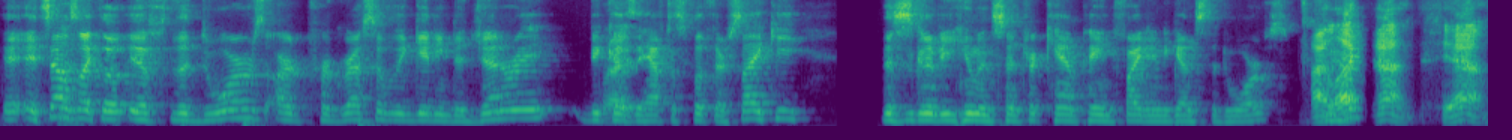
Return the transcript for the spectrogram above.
it, it sounds like though if the dwarves are progressively getting degenerate because Right. they have to split their psyche, this is going to be human centric campaign fighting against the dwarves, I like that. Yeah.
